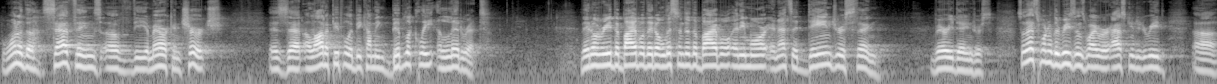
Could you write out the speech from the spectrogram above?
One of the sad things of the American church is that a lot of people are becoming biblically illiterate. They don't read the Bible, they don't listen to the Bible anymore, and that's a dangerous thing. Very dangerous. So that's one of the reasons why we're asking you to read uh,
